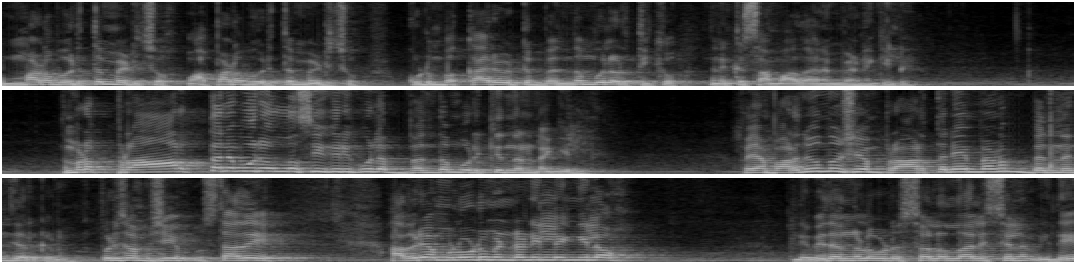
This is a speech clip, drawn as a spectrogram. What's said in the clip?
ഉമ്മയുടെ പൊരുത്തം മേടിച്ചോ വാപ്പാടെ പൊരുത്തം മേടിച്ചോ കുടുംബക്കാരുമായിട്ട് ബന്ധം പുലർത്തിക്കോ നിനക്ക് സമാധാനം വേണമെങ്കിൽ. നമ്മുടെ പ്രാർത്ഥന പോലും ഒന്നും സ്വീകരിക്കൂല ബന്ധം മുറിക്കുന്നുണ്ടെങ്കിൽ. അപ്പോൾ ഞാൻ പറഞ്ഞു വിഷയം പ്രാർത്ഥനയും വേണം ബന്ധം ചേർക്കണം. ഒരു സംശയം ഉസ്താദേ അവർ നമ്മളോട് മിണ്ടണില്ലെങ്കിലോ? നബിതങ്ങളോട് സല്ലാ അലൈഹി വസല്ലം ഇതേ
